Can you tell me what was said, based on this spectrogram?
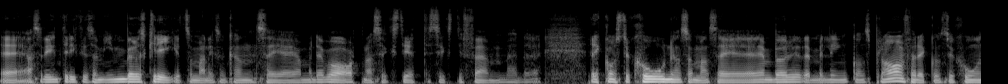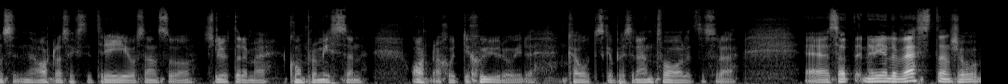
eh alltså det är inte riktigt som inbördeskriget som man liksom kan säga, ja men det var 1861-65 eller rekonstruktionen som man säger, den började med Lincolns plan för rekonstruktion 1863 och sen så slutade med kompromissen 1877 då i det kaotiska presidentvalet och sådär. Eh, så att när det gäller västern så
